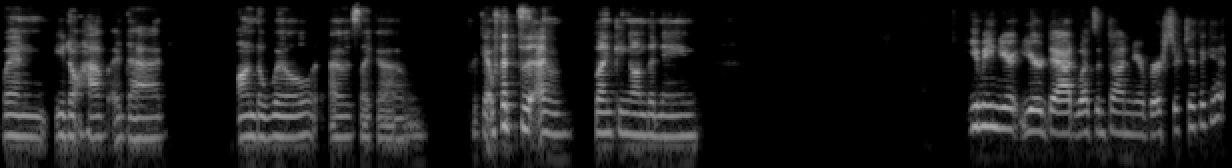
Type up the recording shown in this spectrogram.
when you don't have a dad on the will. I was like, um, forget what the I'm blanking on the name. You mean your your dad wasn't on your birth certificate?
